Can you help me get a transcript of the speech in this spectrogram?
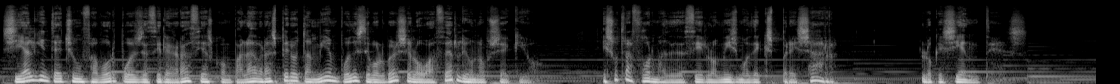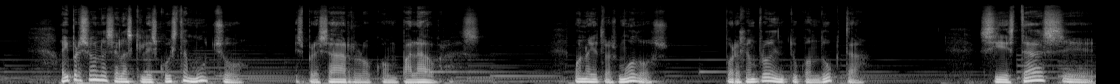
Si alguien te ha hecho un favor, puedes decirle gracias con palabras, pero también puedes devolvérselo o hacerle un obsequio. Es otra forma de decir lo mismo, de expresar lo que sientes. Hay personas a las que les cuesta mucho expresarlo con palabras. Hay otros modos. Por ejemplo, en tu conducta. Si estás eh,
